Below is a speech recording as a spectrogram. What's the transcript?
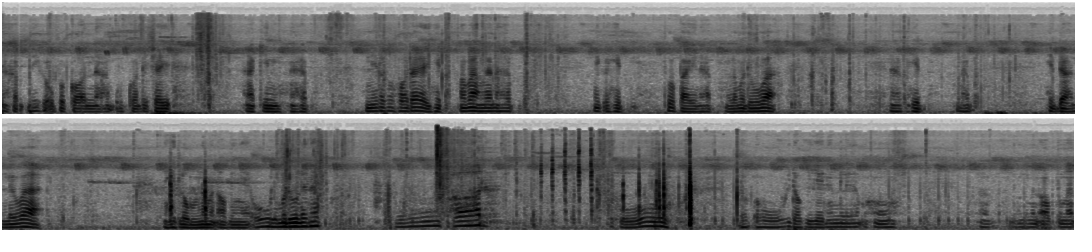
นะครับ นี่ก็อุปกรณ์นะครับ อุปกรณ์ที่ใช้หากินนะครับอันนี้เราก็พอได้เห็ดมาบ้างแล้วนะครับ นี่ก็เห็ดทั่วไปนะครับ เรามาดูว่านะครับเห็ดนะครับเห็ดด่านหรือว่าเห็ดลมนะมันออกยังไงโอ้เรามาดูเลยนะครับโอ้พอดโอ้โหดอกโอ้ดอกใหญ่นั่นเลยครับโอ้โหมันออกตรงนั้น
